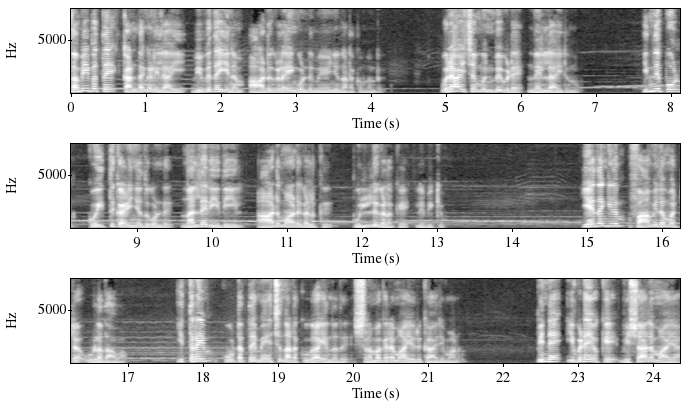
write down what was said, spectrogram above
സമീപത്തെ കണ്ടങ്ങളിലായി വിവിധ ഇനം ആടുകളെയും കൊണ്ട് മേഞ്ഞു നടക്കുന്നുണ്ട്. ഒരാഴ്ച മുൻപ് ഇവിടെ നെല്ലായിരുന്നു. ഇന്നിപ്പോൾ കൊയ്ത്ത് കഴിഞ്ഞതുകൊണ്ട് നല്ല രീതിയിൽ ആടുമാടുകൾക്ക് പുല്ലുകളൊക്കെ ലഭിക്കും. ഏതെങ്കിലും ഫാമിലോ മറ്റോ ഉള്ളതാവാം. ഇത്രയും കൂട്ടത്തെ മേച്ച് നടക്കുക എന്നത് ശ്രമകരമായൊരു കാര്യമാണ്. പിന്നെ ഇവിടെയൊക്കെ വിശാലമായ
